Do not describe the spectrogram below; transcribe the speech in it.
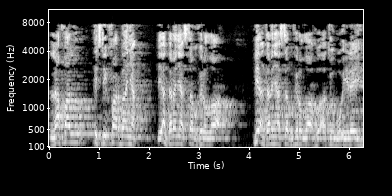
lafal istighfar banyak. Di antaranya astaghfirullah. Di antaranya astaghfirullah wa atubu ilaih.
